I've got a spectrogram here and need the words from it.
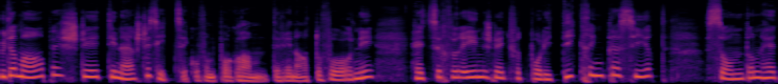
Heute Abend steht die nächste Sitzung auf dem Programm. Der Renato Forni hat sich für ihn nicht für die Politik interessiert, sondern hat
